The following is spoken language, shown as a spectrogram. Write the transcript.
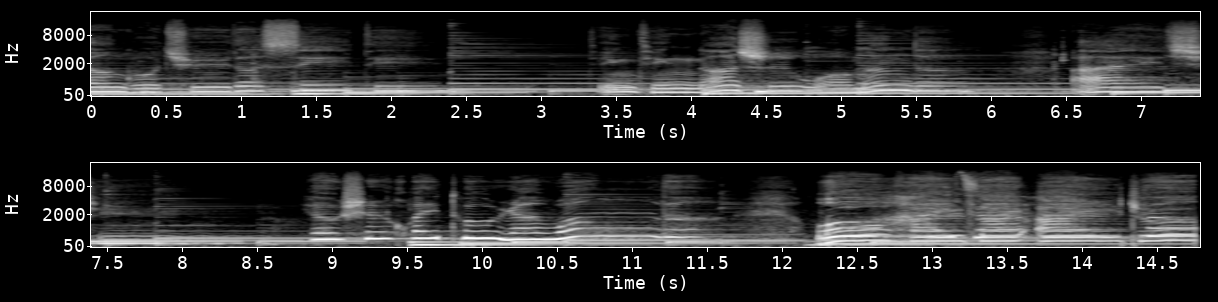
让过去的 cd 听听那时我们的爱情。有时会突然忘了我还在爱着。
